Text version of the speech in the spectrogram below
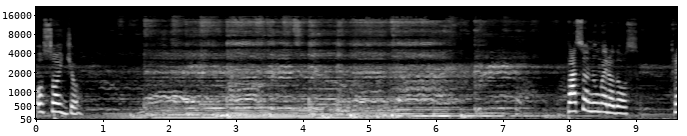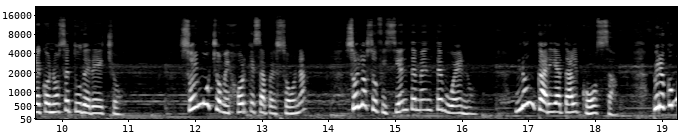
o soy yo? Paso número 2. Reconoce tu derecho. ¿Soy mucho mejor que esa persona? Soy lo suficientemente bueno. Nunca haría tal cosa. Pero ¿cómo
